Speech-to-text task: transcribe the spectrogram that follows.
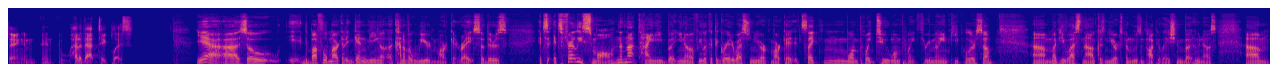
thing and and how did that take place Yeah. Uh, so i the Buffalo market again being a, a kind of a weird market, right? So there's, it's it's fairly small, not tiny, but you know, if we look at the Greater Western New York market, it's like mm, 1.2, 1.3 million people or so. Um, might be less now because New York's been losing population, but who knows? Um,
